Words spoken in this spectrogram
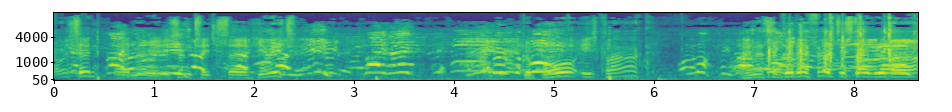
Morrison. Uh, no, it isn't. It's uh, Hewitt. Good ball is Clark. And that's a good effort just over the bar.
